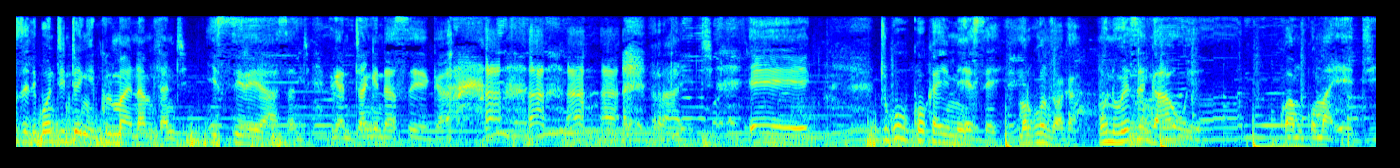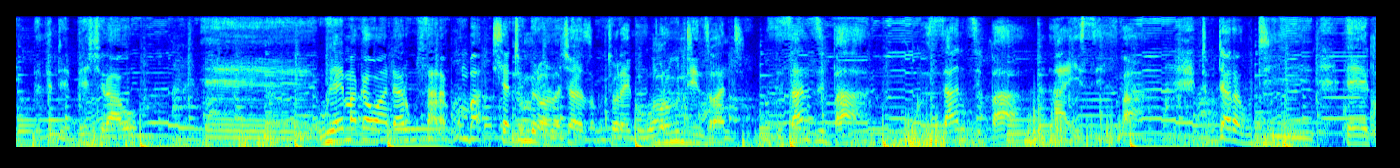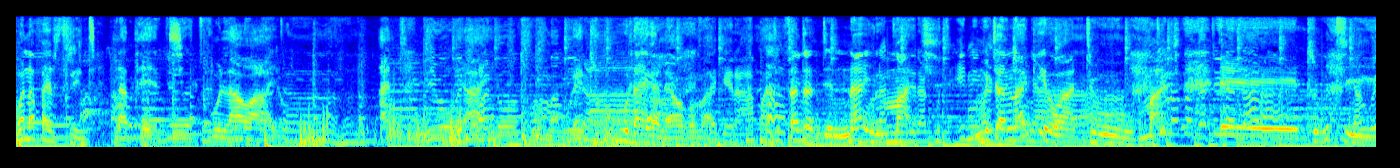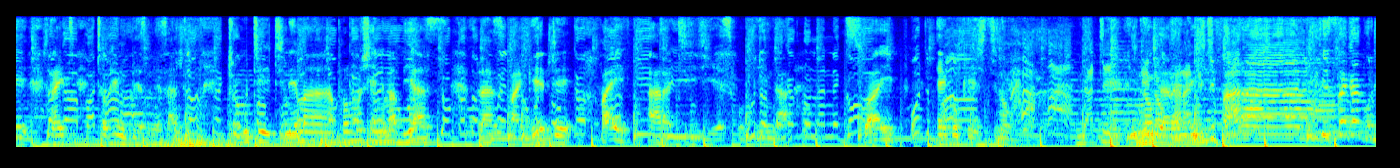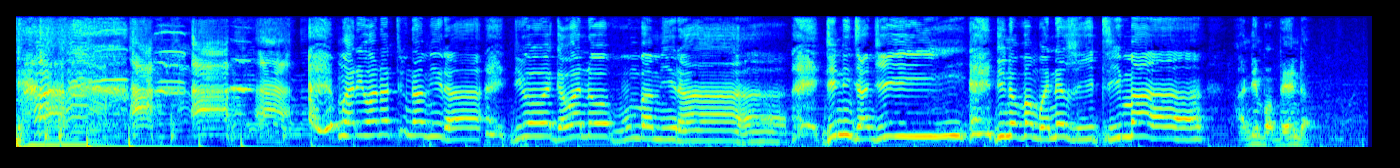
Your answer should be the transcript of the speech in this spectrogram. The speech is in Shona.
ukuze libona ukuthi into engiyikhulumayo namhlanje iserious andi kanditange ndaseka. Right. Um tikukoka imese muri kunzwa ka munhu wese ngaauye kwamukoma edi birthday beshi ravo um uyai makawanda ari kusara kumba. Tichatumirwa vanhu vachawaza kutora ikoko muri kundinzwa andi zanzibar kuzanzibar haisi fa tikutaura kuti um kona 5 street na3 bulawayo. Andiyaitirikubuda ikanayakomasaturday 9 march. Muchanakirwa to march. Tiri kuti right talking business ati tiri kuti tine mapromotion emabias plus bagede 5 rtgs kupinda swipe ecocash tinogara ndichifara mwari wanotungamira ndiwo wega wanovhumbamira. Ndini njanji? Ndinofambwa nezvitima handimbobhenda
